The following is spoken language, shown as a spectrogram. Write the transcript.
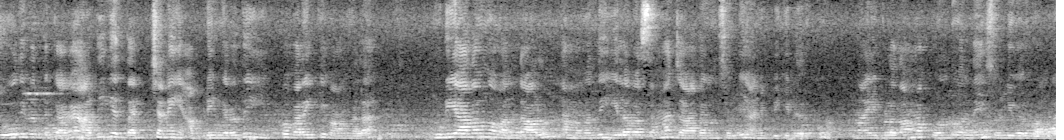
ஜோதிடத்துக்காக அதிக தட்சணை அப்படிங்கிறது இப்போ வரைக்கும் வாங்கலை. முடியாதவங்க வந்தாலும் நம்ம வந்து இலவசமாக ஜாதகம் சொல்லி அனுப்பிக்கிட்டு இருக்கோம். நான் இவ்வளோதாம்மா கொண்டு வந்தேன்னு சொல்லி வருவாங்க.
